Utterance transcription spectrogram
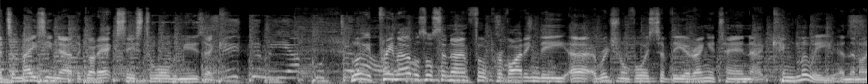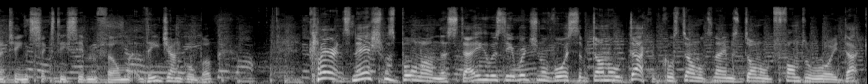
It's amazing now they've got access to all the music. Louis Prima was also known for providing the uh, original voice of the orangutan uh, King Louis in the 1967 film The Jungle Book. Clarence Nash was born on this day, who was the original voice of Donald Duck. Of course, Donald's name is Donald Fauntleroy Duck.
